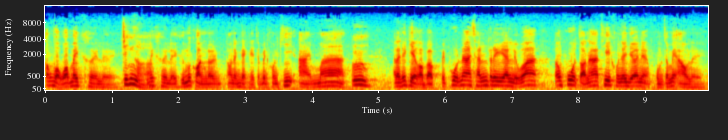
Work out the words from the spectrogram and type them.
ต้องบอกว่าไม่เคยเลย จริงเหรอ ไม่เคยเลยคือเมื่อก่อนเราตอนเด็กๆเนี่ยจะเป็นคนขี้อายมาก อืม อะไรที่เกี่ยวกับแบบไปพูดหน้าชั้นเรียน หรือว่าต้องพูดต่อหน้าที่คนเยอะๆเนี่ยผมจะไม่เอาเลยครับ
